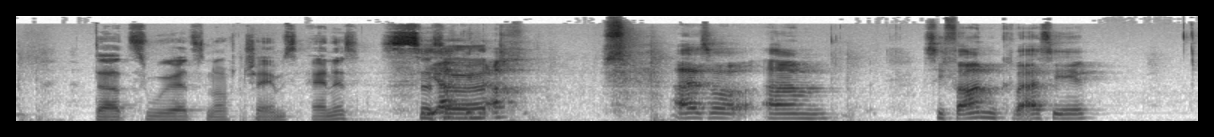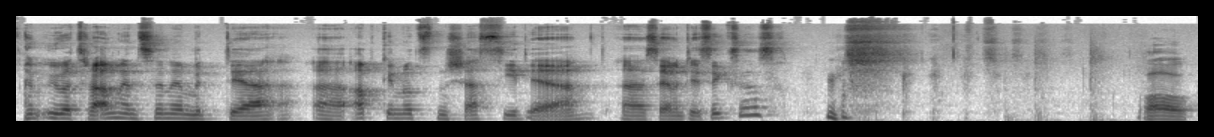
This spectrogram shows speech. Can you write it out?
Dazu jetzt noch James Ennis. Ja, genau. Also, ähm, sie fahren quasi im übertragenen Sinne mit der äh, abgenutzten Chassis der äh, 76ers. Wow.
